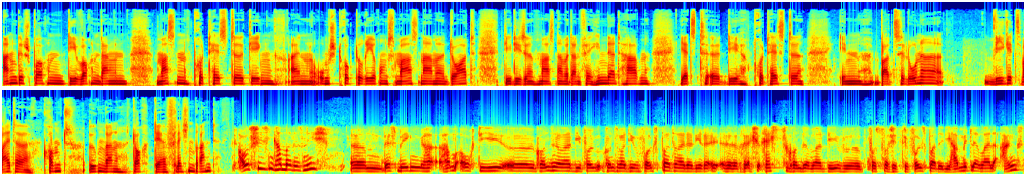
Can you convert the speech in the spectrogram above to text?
angesprochen, die wochenlangen Massenproteste gegen eine Umstrukturierungsmaßnahme dort, die diese Maßnahme dann verhindert haben. Jetzt äh, die Proteste in Barcelona. Wie geht's weiter? Kommt irgendwann doch der Flächenbrand? Ausschließen kann man das nicht. Ähm, deswegen haben auch die äh, konservative, konservative Volkspartei, die äh, rechtskonservative postfaschistische Volkspartei, die haben mittlerweile Angst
